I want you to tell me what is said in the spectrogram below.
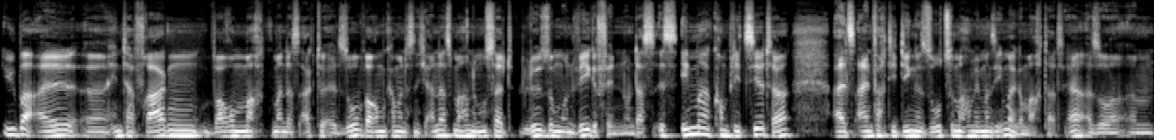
überall äh, hinterfragen, warum macht man das aktuell so, warum kann man das nicht anders machen. Du musst halt Lösungen und Wege finden. Und das ist immer komplizierter, als einfach die Dinge so zu machen, wie man sie immer gemacht hat. Ja, also ähm,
